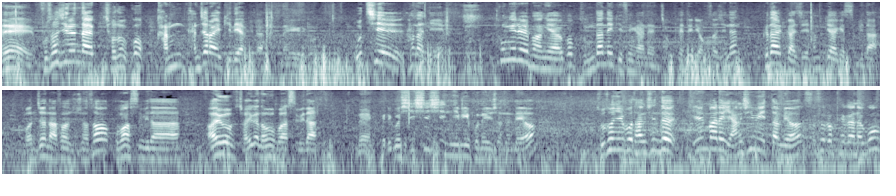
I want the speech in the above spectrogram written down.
네 부서지는 날 저도 꼭 간, 간절하게 기대합니다. 네 그리고 57 하나님 통일을 방해하고 분단에 기생하는 적폐들이 없어지는 그날까지 함께하겠습니다. 먼저 나서 주셔서 고맙습니다. 아유 저희가 너무 고맙습니다. 네 그리고 CCC님이 보내주셨는데요. 조선일보 당신들 일말의 양심이 있다면 스스로 폐간하고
